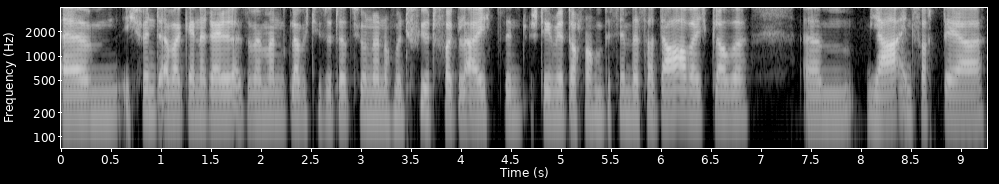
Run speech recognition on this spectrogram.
Ähm, ich finde aber generell, also wenn man, glaube ich, die Situation dann noch mit Fürth vergleicht, sind, stehen wir doch noch ein bisschen besser da. Aber ich glaube, ähm, ja, einfach der,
